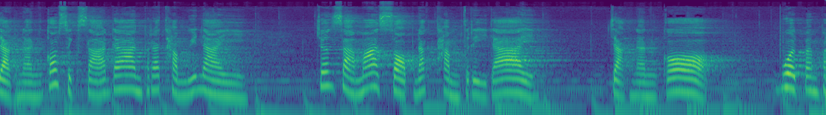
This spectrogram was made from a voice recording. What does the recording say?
จากนั้นก็ศึกษาด้านพระธรรมวินัย จนสามารถสอบนักธรรมตรีได้ จากนั้นก็ บวชบรรพ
